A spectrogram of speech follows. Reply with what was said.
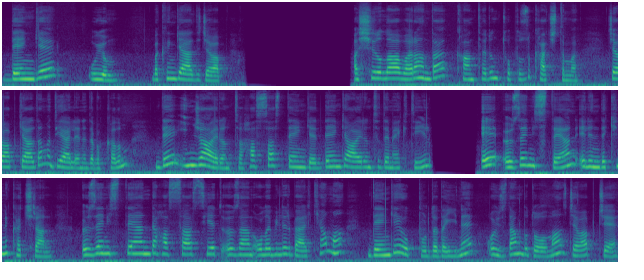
denge, uyum. Bakın geldi cevap. Aşırılığa varan da kantarın topuzu kaçtı mı? Cevap geldi ama diğerlerine de bakalım. D. ince ayrıntı, hassas denge, denge ayrıntı demek değil. E. Özen isteyen, elindekini kaçıran. Özen isteyende hassasiyet, özen olabilir belki ama denge yok burada da yine. O yüzden bu da olmaz. Cevap C.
